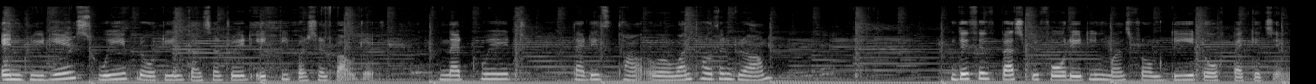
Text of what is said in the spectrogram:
ingredients whey protein concentrate 80% powder. Net weight that is uh, 1000 gram. This is best before 18 months from date of packaging.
